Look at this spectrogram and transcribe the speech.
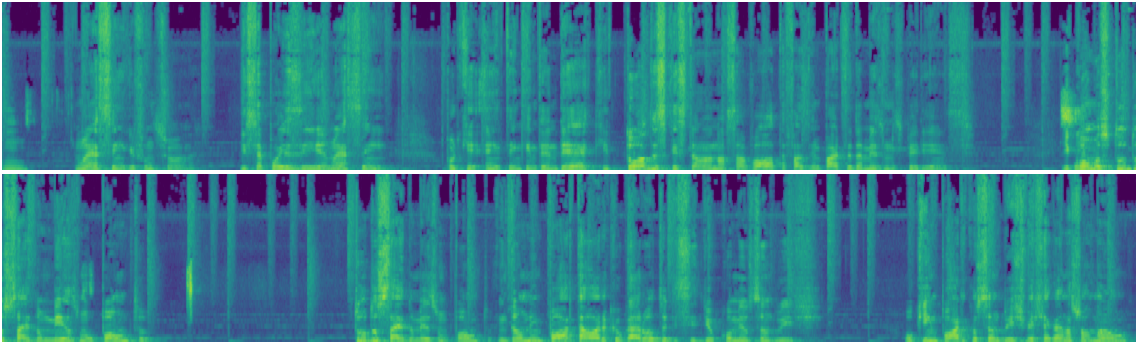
Hum, Não é assim que funciona. Isso é poesia, não é assim. Porque a gente tem que entender que todos que estão à nossa volta fazem parte da mesma experiência. E Sim. como tudo sai do mesmo ponto, tudo sai do mesmo ponto, então não importa a hora que o garoto decidiu comer o sanduíche. O que importa é que o sanduíche vai chegar na sua mão.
